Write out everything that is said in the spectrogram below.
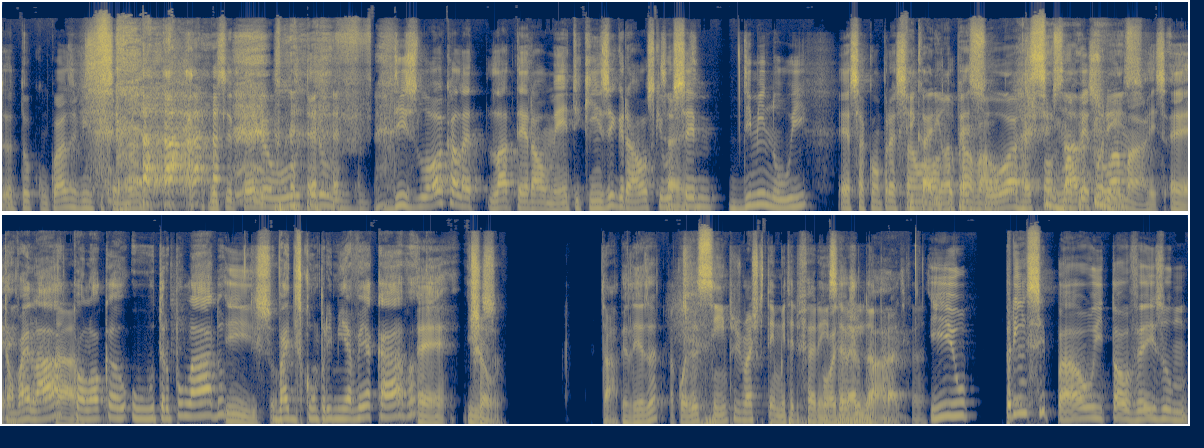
eu tô com quase 20 semanas. você pega o útero, desloca la- lateralmente 15 graus, que Certo. você diminui essa compressão Ficaria uma pessoa uma responsável pessoa por a isso. mais. É. Então vai lá, Tá. coloca o útero pro lado, isso. vai descomprimir a veia cava. É, isso. Show. Tá. Beleza? Uma coisa simples, mas que tem muita diferença Pode né, ali na ajudar. prática. Né? E o principal e talvez o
